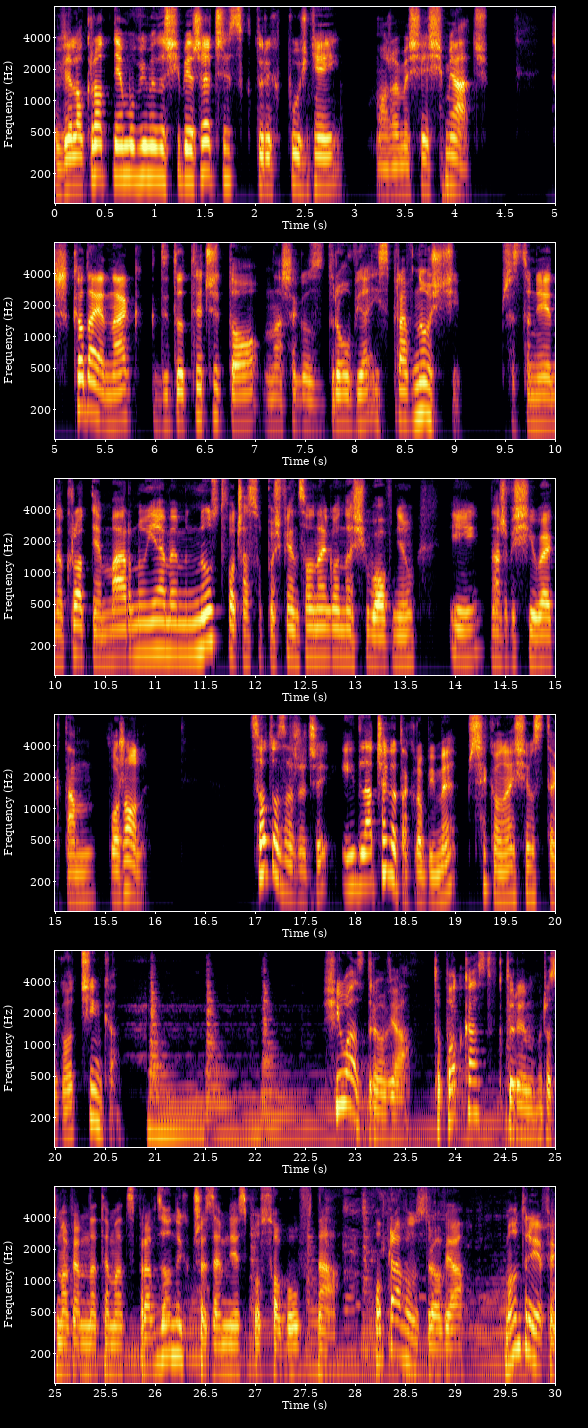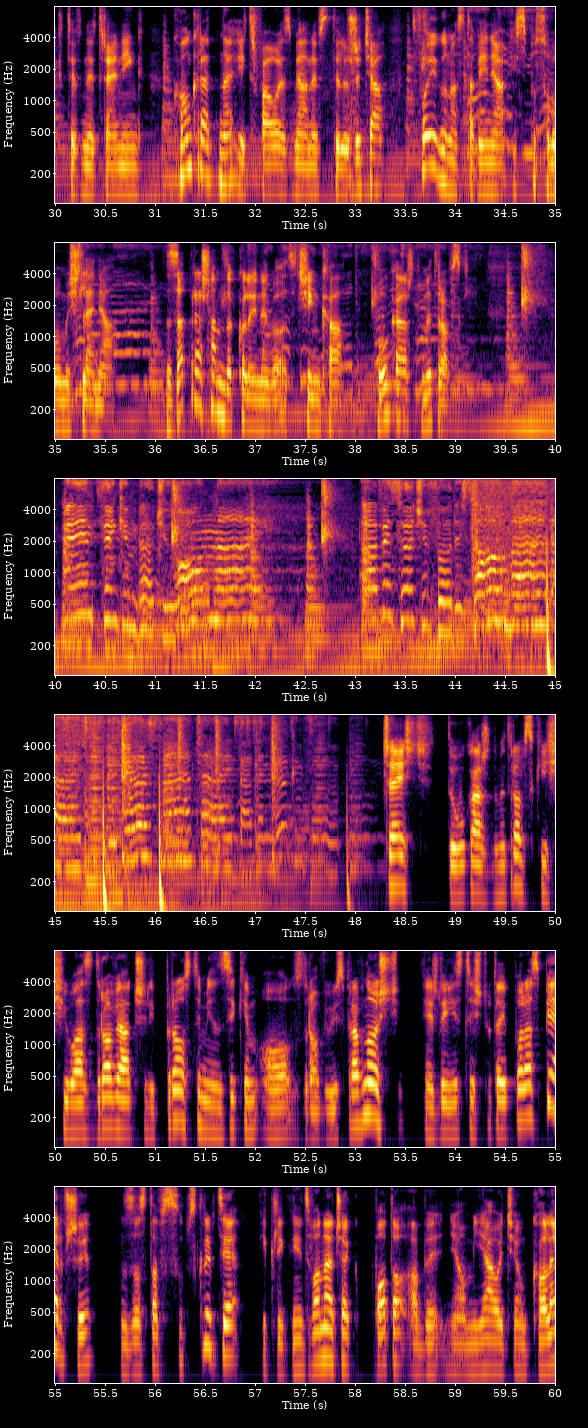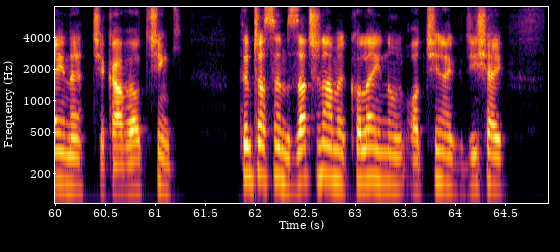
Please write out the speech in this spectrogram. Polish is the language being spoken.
Wielokrotnie mówimy do siebie rzeczy, z których później możemy się śmiać. Szkoda jednak, gdy dotyczy to naszego zdrowia i sprawności. Przez to niejednokrotnie marnujemy mnóstwo czasu poświęconego na siłownię i nasz wysiłek tam włożony. Co to za rzeczy i dlaczego tak robimy, przekonaj się z tego odcinka. Siła Zdrowia to podcast, w którym rozmawiam na temat sprawdzonych przeze mnie sposobów na poprawę zdrowia, mądry i efektywny trening, konkretne i trwałe zmiany w stylu życia, Twojego nastawienia i sposobu myślenia. Zapraszam do kolejnego odcinka. Łukasz Dmytrowski. Cześć, to Łukasz Dmytrowski, Siła Zdrowia, czyli prostym językiem o zdrowiu i sprawności. Jeżeli jesteś tutaj po raz pierwszy, zostaw subskrypcję i kliknij dzwoneczek po to, aby nie omijały Cię kolejne ciekawe odcinki. Tymczasem zaczynamy kolejny odcinek dzisiaj.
